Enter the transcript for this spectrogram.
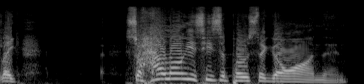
like? So how long is he supposed to go on then?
